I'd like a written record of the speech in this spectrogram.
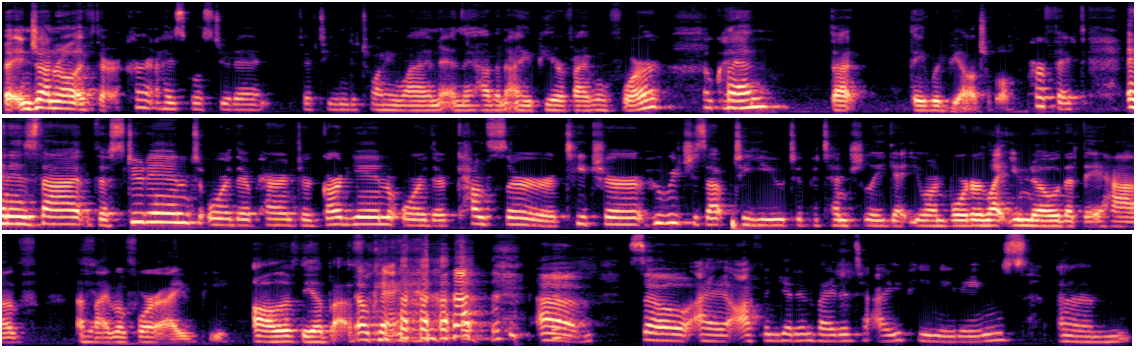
but in general, if they're a current high school student, 15 to 21, and they have an IEP or 504 Okay. plan, that they would be eligible. Perfect. And is that the student or their parent or guardian or their counselor or teacher who reaches out to you to potentially get you on board or let you know that they have a Yeah. 504 IEP? All of the above. Okay. um, so I often get invited to IEP meetings. Um,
